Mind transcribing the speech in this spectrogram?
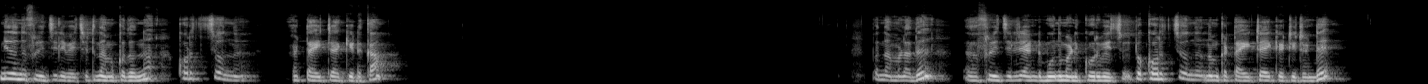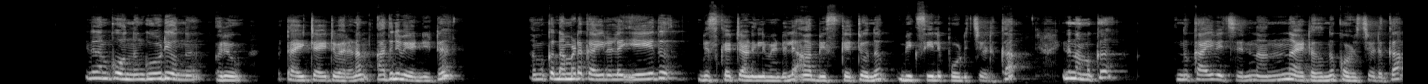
ഇനി ഇതൊന്ന് ഫ്രിഡ്ജിൽ വെച്ചിട്ട് നമുക്കിതൊന്ന് കുറച്ചൊന്ന് ടൈറ്റാക്കി എടുക്കാം. ഇപ്പം നമ്മളത് ഫ്രിഡ്ജിൽ രണ്ട് മൂന്ന് മണിക്കൂർ വെച്ചു. ഇപ്പോൾ കുറച്ചൊന്ന് നമുക്ക് ടൈറ്റായി കെട്ടിയിട്ടുണ്ട്. ഇനി നമുക്ക് ഒന്നും കൂടി ഒന്ന് ഒരു ടൈറ്റായിട്ട് വരണം. അതിന് വേണ്ടിയിട്ട് നമുക്ക് നമ്മുടെ കയ്യിലുള്ള ഏത് ബിസ്ക്കറ്റ് ആണെങ്കിലും വേണ്ടില്ല ആ ബിസ്ക്കറ്റ് ഒന്ന് മിക്സിയിൽ പൊടിച്ചെടുക്കാം. ഇനി നമുക്ക് ഒന്ന് കൈ വെച്ചതിന് നന്നായിട്ട് അതൊന്ന് കുഴച്ചെടുക്കാം.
